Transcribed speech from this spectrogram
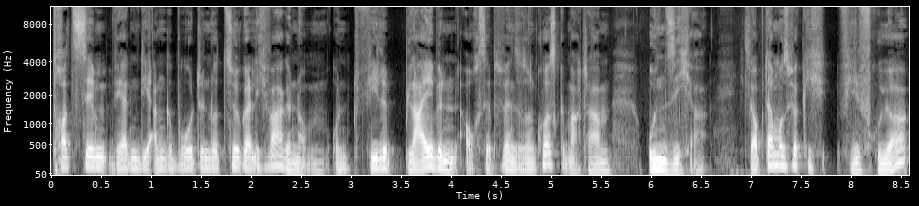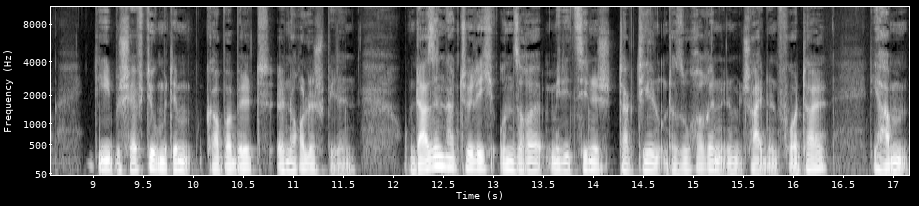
trotzdem werden die Angebote nur zögerlich wahrgenommen. Und viele bleiben, auch selbst wenn sie so einen Kurs gemacht haben, unsicher. Ich glaube, da muss wirklich viel früher die Beschäftigung mit dem Körperbild äh, eine Rolle spielen. Und da sind natürlich unsere medizinisch-taktilen Untersucherinnen im entscheidenden Vorteil. Die haben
